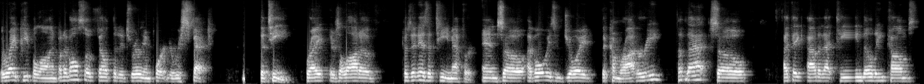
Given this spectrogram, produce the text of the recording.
the right people on, but I've also felt that it's really important to respect the team right? There's a lot of, because it is a team effort. And so I've always enjoyed the camaraderie of that. So I think out of that team building comes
